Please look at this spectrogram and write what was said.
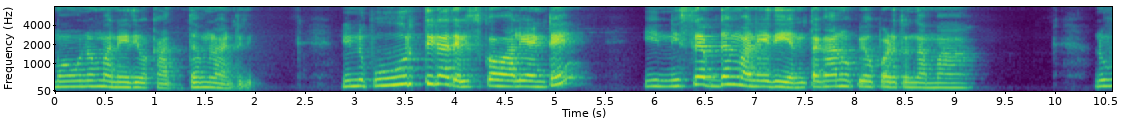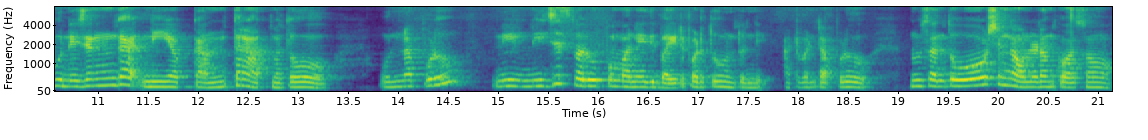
మౌనం అనేది ఒక అర్థం లాంటిది. నిన్ను పూర్తిగా తెలుసుకోవాలి అంటే ఈ నిశ్శబ్దం అనేది ఎంతగానో ఉపయోగపడుతుందమ్మా. నువ్వు నిజంగా నీ యొక్క అంతరాత్మతో ఉన్నప్పుడు నీ నిజ స్వరూపం అనేది బయటపడుతూ ఉంటుంది. అటువంటప్పుడు నువ్వు సంతోషంగా ఉండడం కోసం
